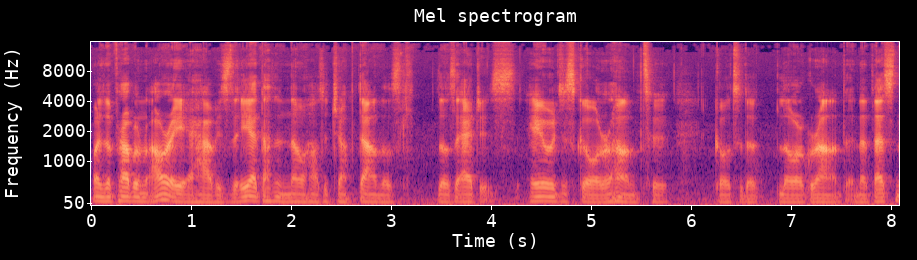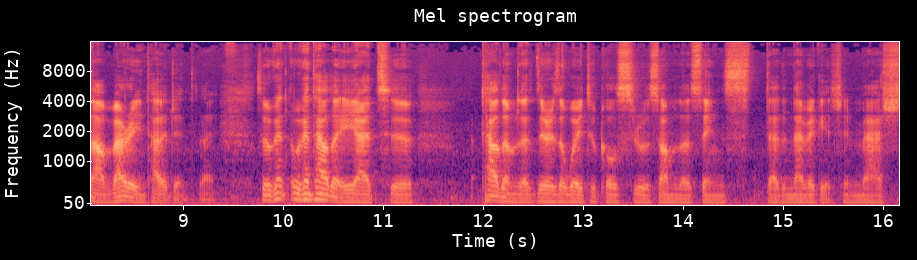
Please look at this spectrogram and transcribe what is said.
Well, the problem our AI have is the AI doesn't know how to jump down those those edges. It will just go around to go to the lower ground, and that's not very intelligent, right? So we can we can tell the AI to tell them that there is a way to go through some of the things that the navigation mesh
